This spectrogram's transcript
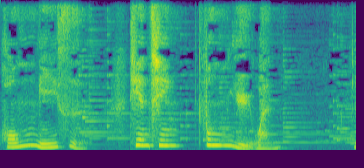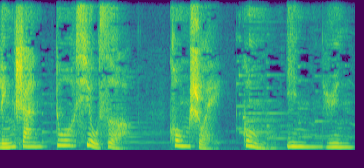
红泥寺，天清风雨闻。灵山多秀色，空水共氤氲。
